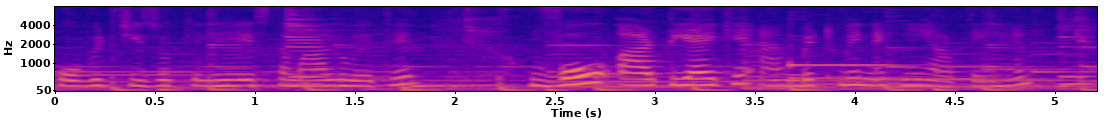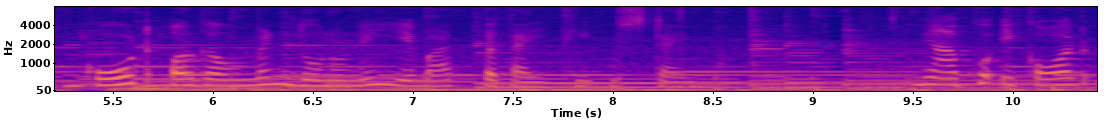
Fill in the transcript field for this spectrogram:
कोविड चीज़ों के लिए इस्तेमाल हुए थे, वो आरटीआई के एम्बिट में नहीं आते हैं। कोर्ट और गवर्नमेंट दोनों ने ये बात बताई थी उस टाइम मैं आपको एक और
